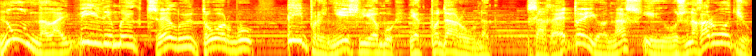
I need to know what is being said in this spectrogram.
Ну, налавілі мы іх цэлую торбу і прынеслі яму як падарунак. За гэта ён нас і ўзнагародзіў.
